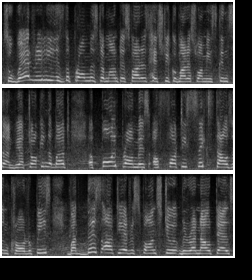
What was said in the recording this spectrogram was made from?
So where really is the promised amount as far as H.D. Kumaraswamy is concerned. We are talking about a poll promise of 46,000 crore rupees. But this RTI response to Mirror Now tells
